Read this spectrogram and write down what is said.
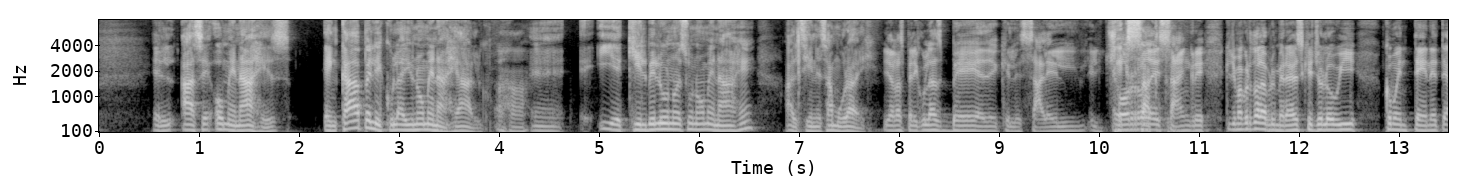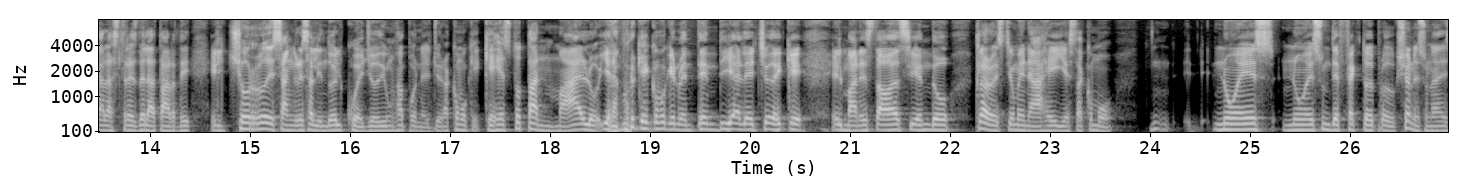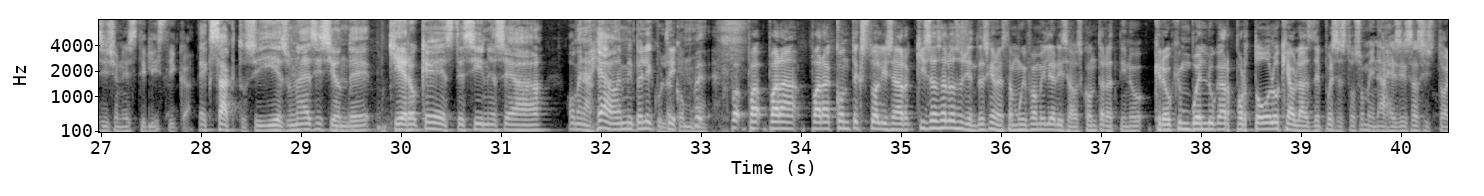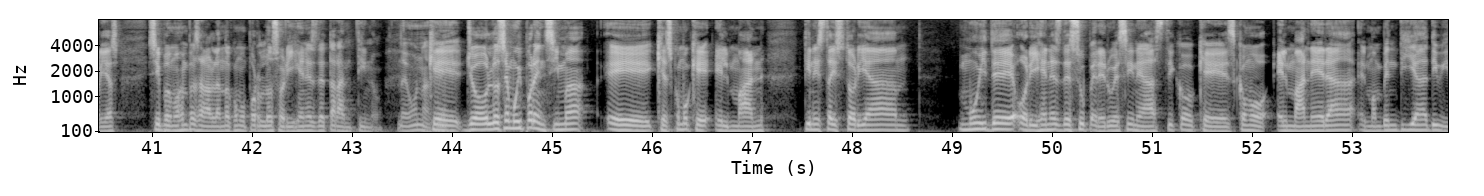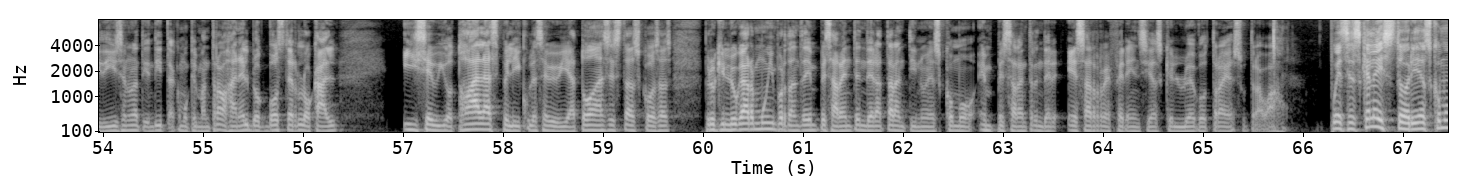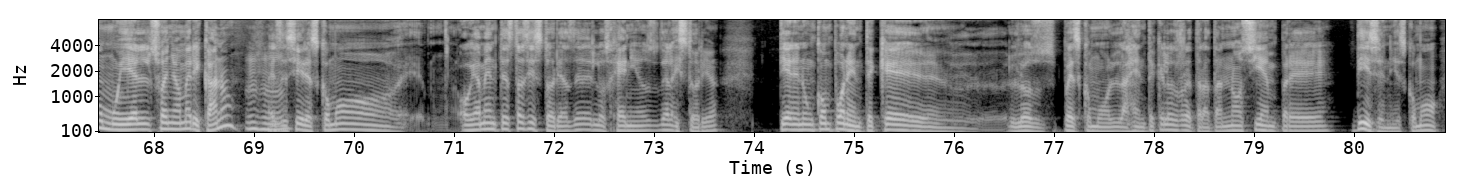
él hace homenajes. En cada película hay un homenaje a algo. Ajá. Eh, y Kill Bill 1 es un homenaje al cine samurái. Y a las películas B de que le sale el, el chorro de sangre. Que yo me acuerdo la primera vez que yo lo vi como en TNT a las 3 de la tarde, el chorro de sangre saliendo del cuello de un japonés. Yo era como que, ¿qué es esto tan malo? Y era porque como que no entendía el hecho de que el man estaba haciendo, claro, este homenaje y está como... No es, no es un defecto de producción, es una decisión estilística. Exacto, sí, y es una decisión de quiero que este cine sea homenajeado en mi película. Sí, como... pa- pa- para, para contextualizar, quizás a los oyentes que no están muy familiarizados con Tarantino, creo que un buen lugar por todo lo que hablas de pues estos homenajes y esas historias, si podemos empezar hablando como por los orígenes de Tarantino. De una, Que yo lo sé muy por encima, eh, que es como que el man tiene esta historia muy de orígenes de superhéroe cineástico, que es como el man era, el man vendía DVDs en una tiendita, como que el man trabajaba en el blockbuster local y se vio todas las películas, se vivía todas estas cosas, pero que un lugar muy importante de empezar a entender a Tarantino es como empezar a entender esas referencias que luego trae a su trabajo. Pues es que la historia es como muy el sueño americano. Es decir, es como. eh, Obviamente, estas historias de los genios de la historia tienen un componente que los, pues como la gente que los retrata no siempre dicen. Y es como,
